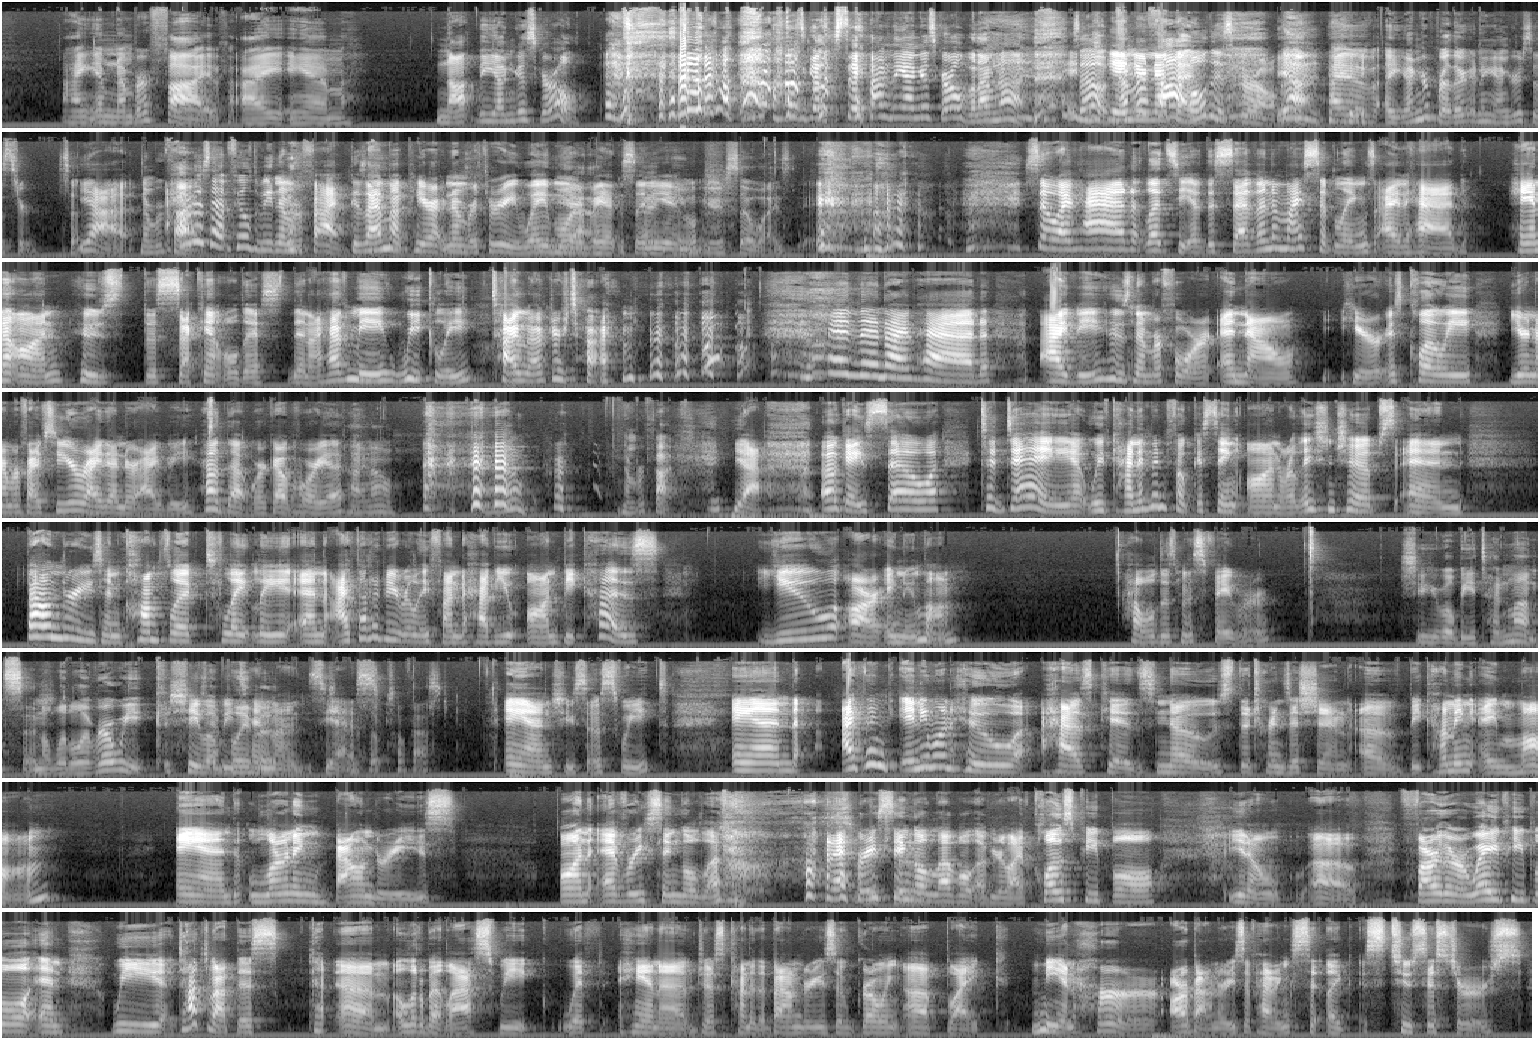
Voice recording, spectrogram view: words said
I am number five. I am not the youngest girl. I was gonna say I'm the youngest girl, but I'm not. So and you're five. not the oldest girl. Yeah, I have a younger brother and a younger sister. So yeah, number five. How does that feel to be number five? Because I'm up here at number three, way more yeah, advanced than I you. Mean, you're so wise. so I've had, let's see, of the seven of my siblings, I've had Hannah on, who's the second oldest. Then I have me weekly, time after time. and then I've had Ivy, who's number four. And now here is Chloe, you're number five. So you're right under Ivy. How'd that work out for you? I know. I know. number five. Yeah. Okay, so today we've kind of been focusing on relationships and boundaries and conflict lately, and I thought it'd be really fun to have you on because you are a new mom. How old is Miss Favor? She will be 10 months in a little over a week. She will Can't be 10 it. months, yes. So, so fast. and she's so sweet. And I think anyone who has kids knows the transition of becoming a mom and learning boundaries on every single level, on every single level of your life. Close people, you know, uh, farther away people. And we talked about this um, a little bit last week with Hannah, just kind of the boundaries of growing up, like me and her, our boundaries of having si- like two sisters.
